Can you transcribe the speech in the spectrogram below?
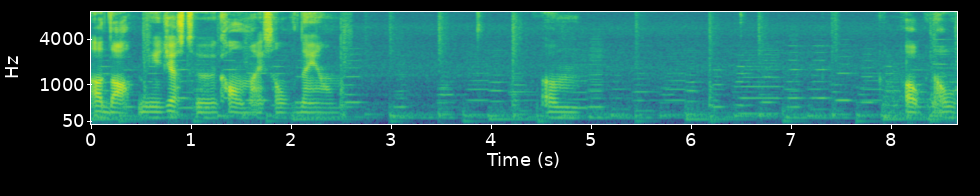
Adopt Me just to calm myself down. Um. Oh no.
